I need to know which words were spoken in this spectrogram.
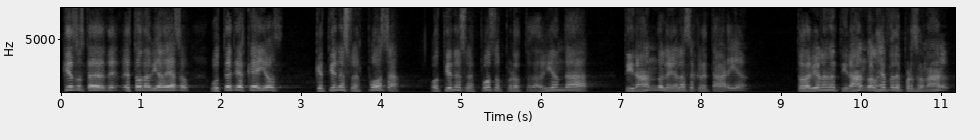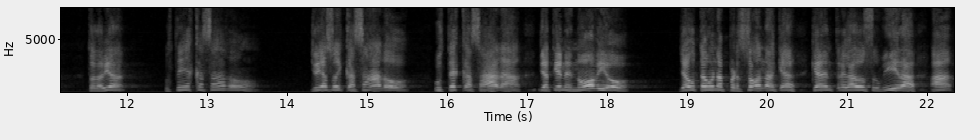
¿Qué es usted es todavía de eso? Usted de aquellos que tiene su esposa o tiene su esposo, pero todavía anda tirándole a la secretaria, todavía le anda tirando al jefe de personal, todavía usted ya es casado. Yo ya soy casado. Usted es casada, ya tiene novio. Ya usted es una persona que ha, entregado su vida, ha,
